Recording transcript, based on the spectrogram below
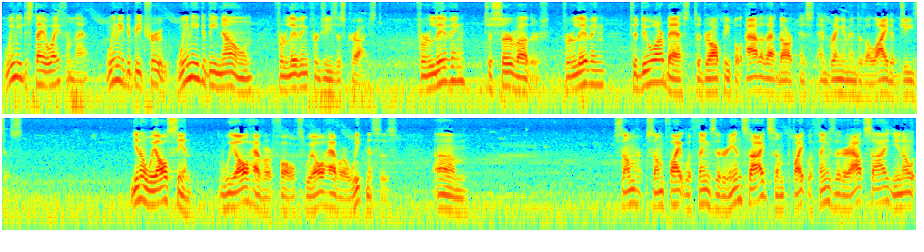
We need to stay away from that. We need to be true. We need to be known for living for Jesus Christ, for living to serve others, for living to do our best to draw people out of that darkness and bring them into the light of Jesus. You know, we all sin. We all have our faults. We all have our weaknesses. Um, some some fight with things that are inside, some fight with things that are outside. You know,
